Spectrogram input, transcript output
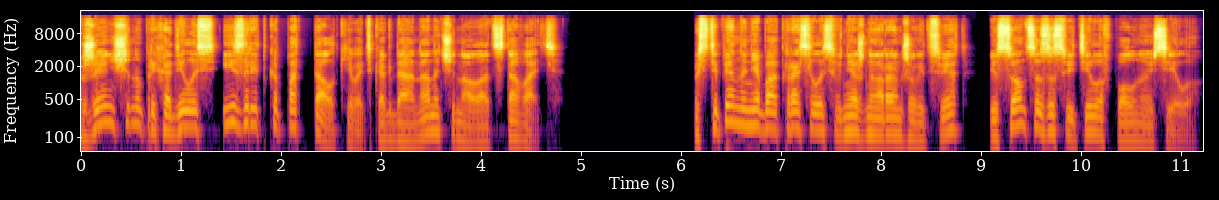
Женщину приходилось изредка подталкивать, когда она начинала отставать. Постепенно небо окрасилось в нежно-оранжевый цвет, и солнце засветило в полную силу.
